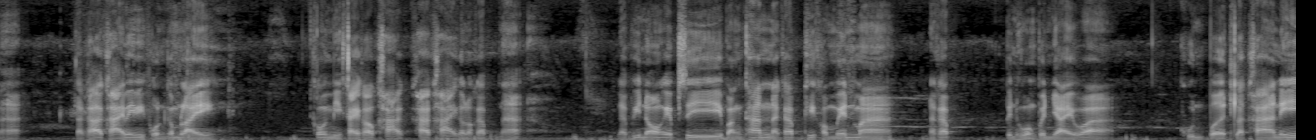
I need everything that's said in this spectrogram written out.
นะฮะแต่ค้าขายไม่มีผลกำไร ก็ไม่มีใครเขาขาค้าขายกันหรอกครับนะฮะและพี่น้อง FC บางท่านนะครับที่คอมเมนต์มานะครับ เป็นห่วงเป็นใยว่าคุณเปิดราคานี้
